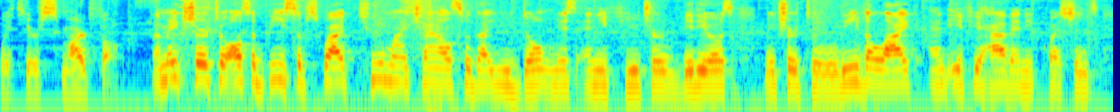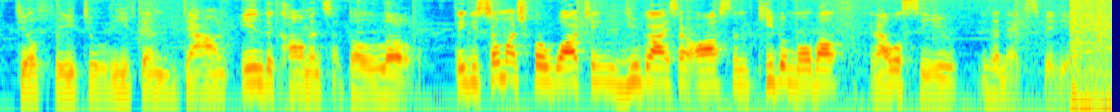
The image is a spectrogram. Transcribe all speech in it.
with your smartphone. Now make sure to also be subscribed to my channel so that you don't miss any future videos. Make sure to leave a like. And if you have any questions, feel free to leave them down in the comments below. Thank you so much for watching. You guys are awesome. Keep it mobile and I will see you in the next video.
